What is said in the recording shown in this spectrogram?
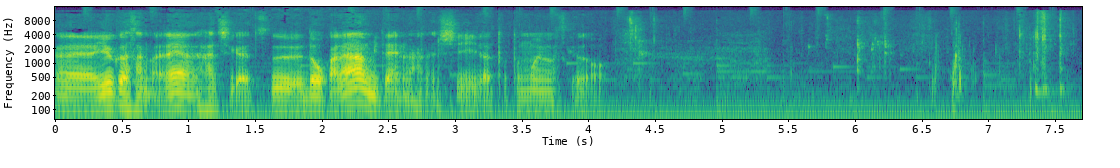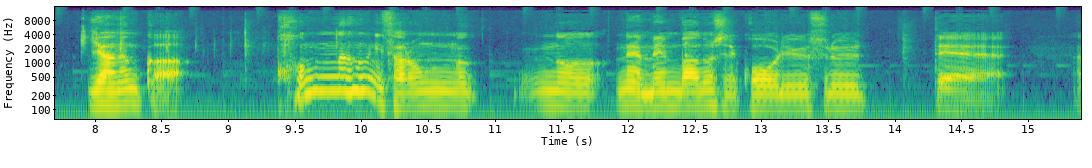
えー、ゆかさんがね、8月どうかな、みたいな話だったと思いますけど。いや、なんか、こんな風にサロンのねメンバー同士で交流するって、えー、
